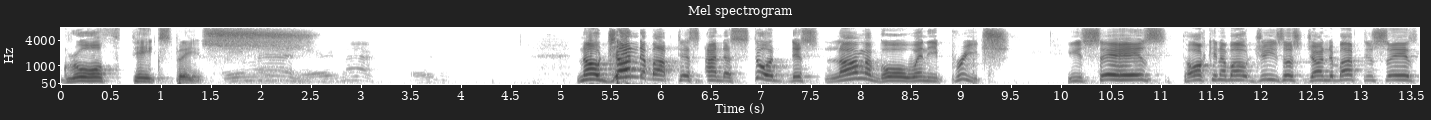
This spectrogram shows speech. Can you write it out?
growth takes place. Now, John the Baptist understood this long ago when he preached. He says, talking about Jesus, John the Baptist says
